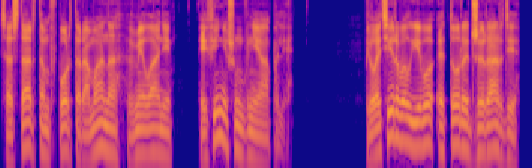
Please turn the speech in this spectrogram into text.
со стартом в Порто-Романо в Милане и финишем в Неаполе. Пилотировал его Эторе Джерарди,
